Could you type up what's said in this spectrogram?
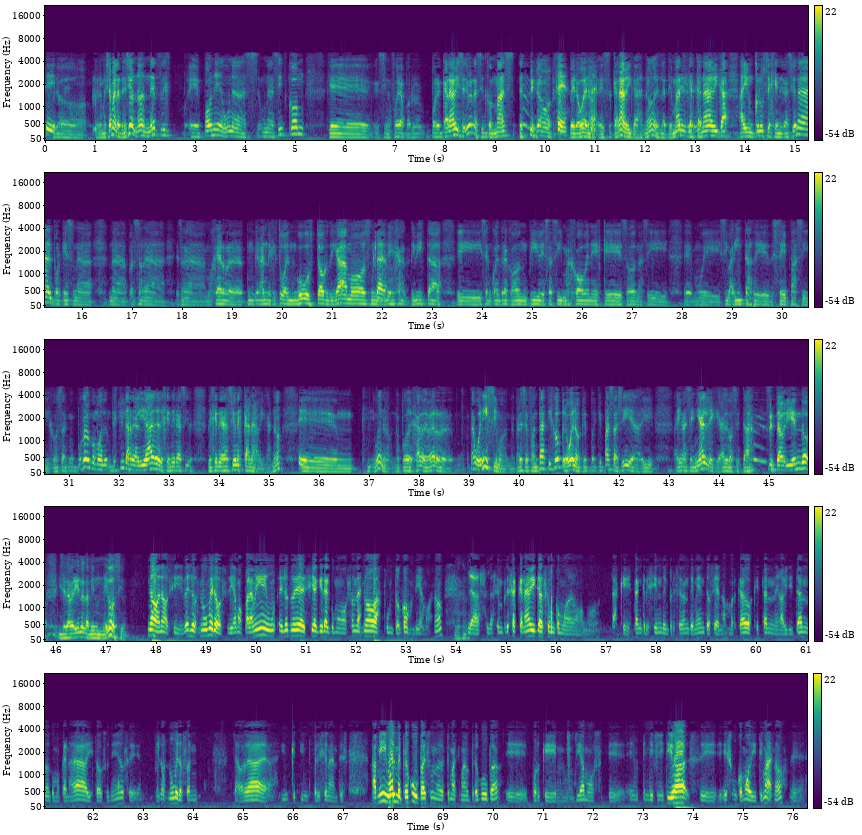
Sí. pero pero me llama la atención no Netflix eh, pone una una sitcom que si no fuera por, por el cannabis sería una sitcom más digamos Sí. pero bueno es canábica no es la temática Sí, es canábica hay un cruce generacional porque es una una persona es una mujer eh, grande que estuvo en Woodstock digamos una Claro. vieja activista y se encuentra con pibes así más jóvenes que son así eh, muy sibaritas de, de cepas y cosas, un poco como distintas realidades de, generación, de generaciones canábicas, ¿no? Sí. Eh, y bueno, no puedo dejar de ver, está buenísimo, me parece fantástico, pero bueno, ¿qué, qué pasa allí? Hay, hay una señal de que algo se está, se está abriendo y se está abriendo también un negocio. No, no, si ves los números, digamos, para mí el otro día decía que era como son las nuevas.com, digamos, ¿no? Ajá. Las, las empresas canábicas son como, como las que están creciendo impresionantemente, o sea, en los mercados que están habilitando como Canadá y Estados Unidos, eh, los números son la verdad impresionantes. A mí igual me preocupa, es uno de los temas que más me preocupa, eh, porque, digamos, eh, en, definitiva es un commodity más, ¿no? Eh,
